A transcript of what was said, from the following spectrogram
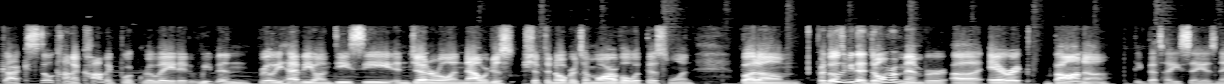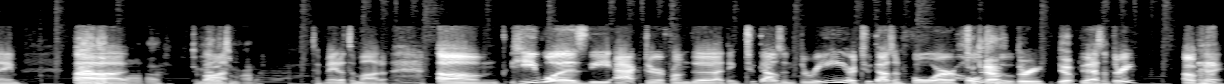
got still kind of comic book related. We've been really heavy on DC in general, and now we're just shifting over to Marvel with this one. But um, for those of you that don't remember, uh, Eric Bana, I think that's how you say his name. Uh, Banana, tomato, tomato. tomato tomato um he was the actor from the i think 2003 or 2004 hulk movie 2003. Yep. 2003 okay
